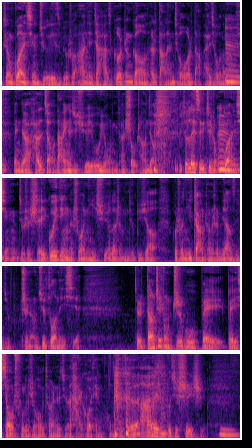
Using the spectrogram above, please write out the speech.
这种惯性，举个例子，比如说啊，你家孩子个儿真高，他是打篮球或者打排球的嘛？嗯哎，你家孩子脚大，应该去学游泳。你看手长脚长，就类似于这种惯性，就是谁规定的说你学了什么你就必须要，或者说你长成什么样子你就只能去做那些。就是当这种桎梏被被消除了之后，突然就觉得海阔天空，就 觉得啊，为什么不去试一试？嗯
